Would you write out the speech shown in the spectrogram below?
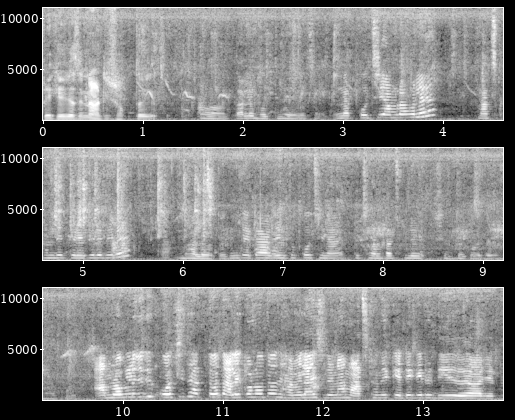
পেকে গেছে না আটি শক্ত হয়ে গেছে। ও তাহলে ভর্তি হয়ে গেছে। না কচি আমরা হলে মাঝখান দিয়ে ফেলে ফেলে দিলে ভালো হতো। কিন্তু এটা যেহেতু কচি না একটু ছলটা ছুলে সিদ্ধ করে দেবে আমরা ওগুলো যদি কচি থাকতো তাহলে কোনো তো ঝামেলা ছিল না মাঝখান দিয়ে কেটে কেটে দিয়ে দেওয়া যেত।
